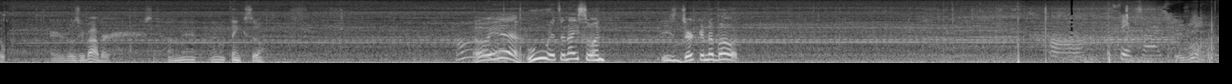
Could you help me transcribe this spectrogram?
Oh, there goes your bobber. Is it on there? I don't think so. Oh. oh yeah. Ooh, that's a nice one. He's jerking the boat. Aw, same size. Is he?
